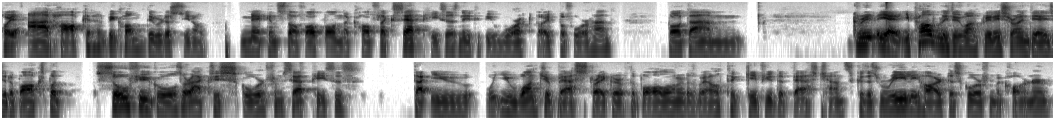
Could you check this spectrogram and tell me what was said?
how ad hoc it had become. They were just you know making stuff up on the cuff. Like set pieces need to be worked out beforehand. But um, great, yeah, you probably do want Grealish around the edge of the box, but so few goals are actually scored from set pieces that you you want your best striker of the ball on it as well to give you the best chance because it's really hard to score from a corner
